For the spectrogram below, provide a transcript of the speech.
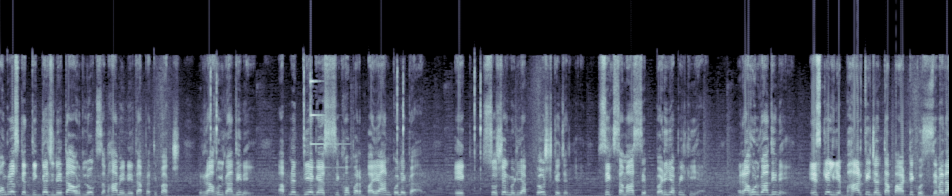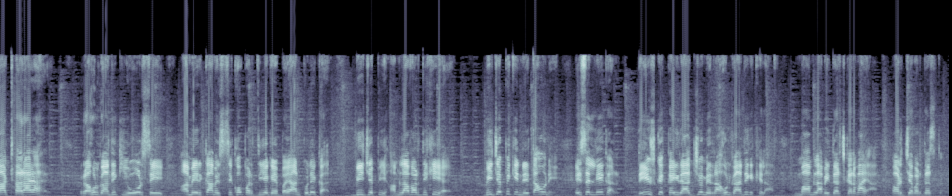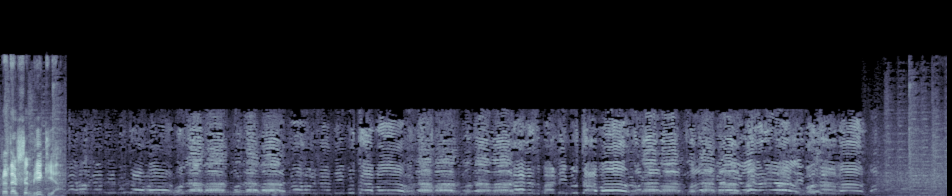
कांग्रेस के दिग्गज नेता और लोकसभा में नेता प्रतिपक्ष राहुल गांधी ने अपने दिए गए सिखों पर बयान को लेकर एक सोशल मीडिया पोस्ट के ज़रिए सिख समाज से बड़ी अपील की है। राहुल गांधी ने इसके लिए भारतीय जनता पार्टी को जिम्मेदार ठहराया है। राहुल गांधी की ओर से अमेरिका में सिखों पर दिए गए बयान को लेकर बीजेपी हमलावर दिखी है। बीजेपी के नेताओं ने इसे लेकर देश के कई राज्यों में राहुल गांधी के खिलाफ मामला भी दर्ज करवाया और ज़बरदस्त प्रदर्शन भी किया।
